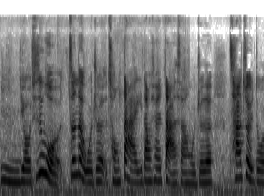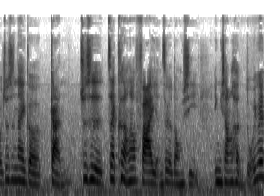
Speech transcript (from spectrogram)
嗯，有。其实我真的，我觉得从大一到现在大三，我觉得差最多的就是那个感。就是在课堂上发言这个东西影响很多，因为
